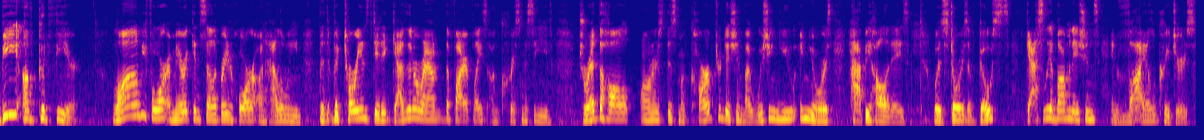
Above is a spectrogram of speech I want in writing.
Be of good fear. Long before Americans celebrated horror on Halloween, the Victorians did it gathered around the fireplace on Christmas Eve. Dread the Hall honors this macabre tradition by wishing you and yours happy holidays with stories of ghosts, ghastly abominations, and vile creatures.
